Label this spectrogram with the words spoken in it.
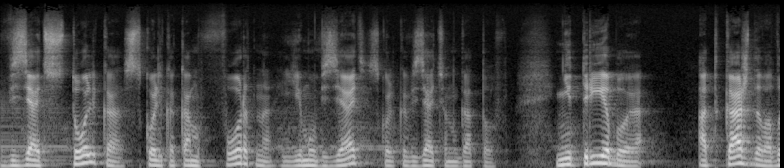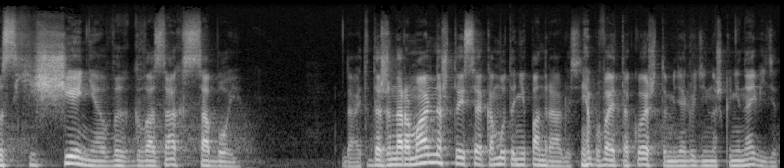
взять столько, сколько комфортно ему взять, сколько взять он готов, не требуя от каждого восхищения в их глазах с собой. Да, это даже нормально, что если я кому-то не понравлюсь. Не бывает такое, что меня люди немножко ненавидят.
